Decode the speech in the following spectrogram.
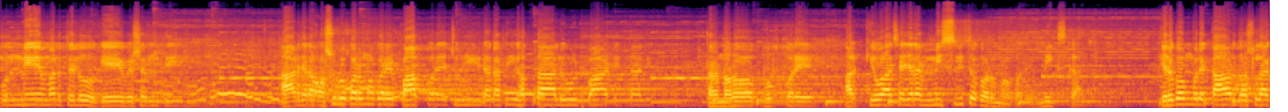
পুণ্যে মর্তলোকে বেশান্তি আর যারা অশুভ কর্ম করে, পাপ করে, চুরি, ডাকাতি, হত্যা, লুটপাট ইত্যাদি তারা নরক ভোগ করে, আর কেউ আছে যারা মিশ্রিত কর্ম করে মিক্স কাজ। কীরকম বলে কার দশ লাখ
